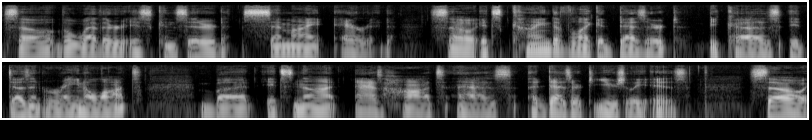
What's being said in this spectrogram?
So the weather is considered semi arid. So it's kind of like a desert because it doesn't rain a lot, but it's not as hot as a desert usually is. So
